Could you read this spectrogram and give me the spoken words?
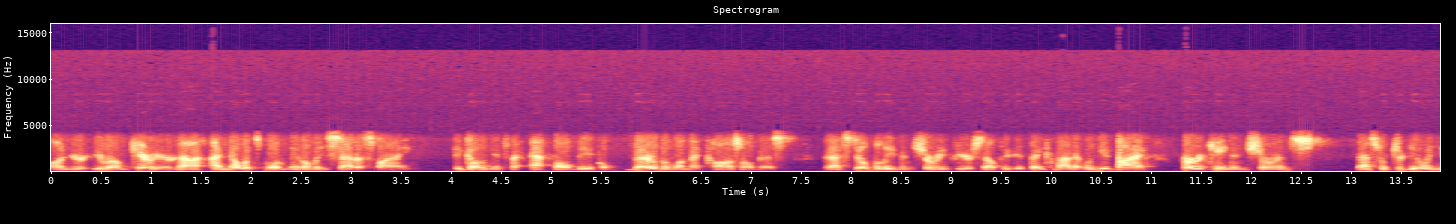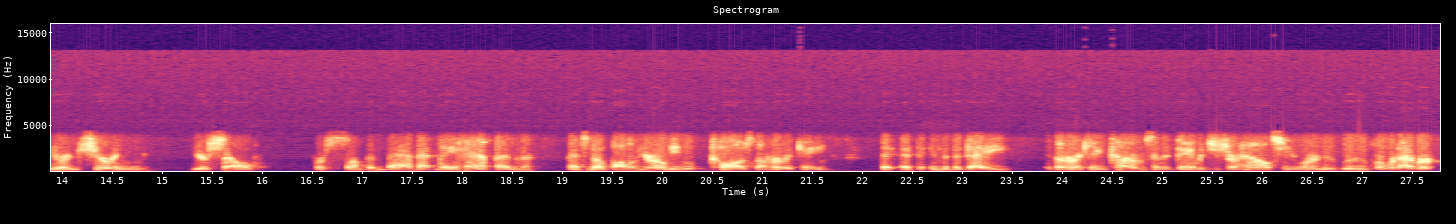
on your, your own carrier. Now, I know it's more mentally satisfying to go against the at-fault vehicle. They're the one that caused all this. But I still believe insuring for yourself if you think about it. When you buy hurricane insurance, that's what you're doing. You're insuring yourself for something bad that may happen that's no fault of your own. You didn't cause the hurricane. But at the end of the day, if the hurricane comes and it damages your house or you want a new roof or whatever –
